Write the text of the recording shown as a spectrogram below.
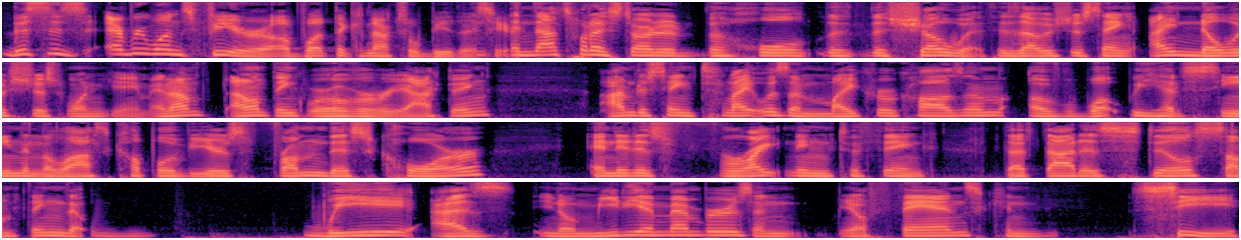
this is everyone's fear of what the Canucks will be this year. And that's what I started the whole the, the show with is I was just saying I know it's just one game and I'm I don't think we're overreacting. I'm just saying tonight was a microcosm of what we have seen in the last couple of years from this core. And it is frightening to think that that is still something that we as you know media members and you know fans can see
